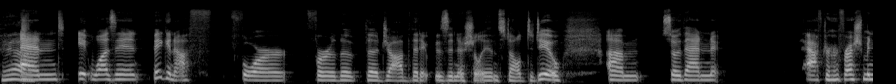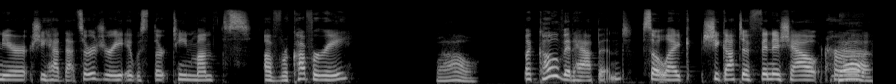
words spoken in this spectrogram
Yeah. and it wasn't big enough for for the the job that it was initially installed to do um so then after her freshman year she had that surgery it was 13 months of recovery wow. But covid happened so like she got to finish out her Yeah.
